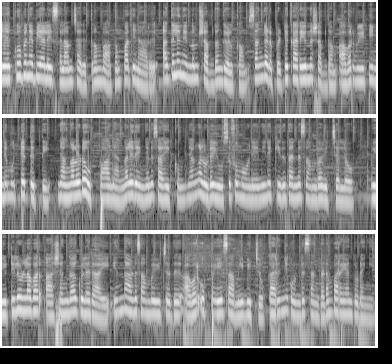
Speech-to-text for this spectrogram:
യേക്കൂബ് നബി അലൈഹിസ്സലാം ചരിത്രം ഭാഗം പതിനാറ്. അകലെ നിന്നും ശബ്ദം കേൾക്കാം. സങ്കടപ്പെട്ട് കരയുന്ന ശബ്ദം അവർ വീട്ടിന്റെ മുറ്റത്തെത്തി. ഞങ്ങളുടെ ഉപ്പ ഞങ്ങൾ ഇതെങ്ങനെ സഹിക്കും? ഞങ്ങളുടെ യൂസുഫ് മോനെ നിനക്കിത് തന്നെ സംഭവിച്ചല്ലോ. വീട്ടിലുള്ളവർ ആശങ്കാകുലരായി. എന്താണ് സംഭവിച്ചത്? അവർ ഉപ്പയെ സമീപിച്ചു. കരഞ്ഞുകൊണ്ട് സങ്കടം പറയാൻ തുടങ്ങി.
